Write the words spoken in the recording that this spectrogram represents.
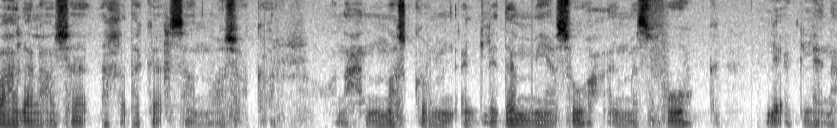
بعد العشاء أخذ كأسا وشكر ونحن نشكر من أجل دم يسوع المسفوك لأجلنا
